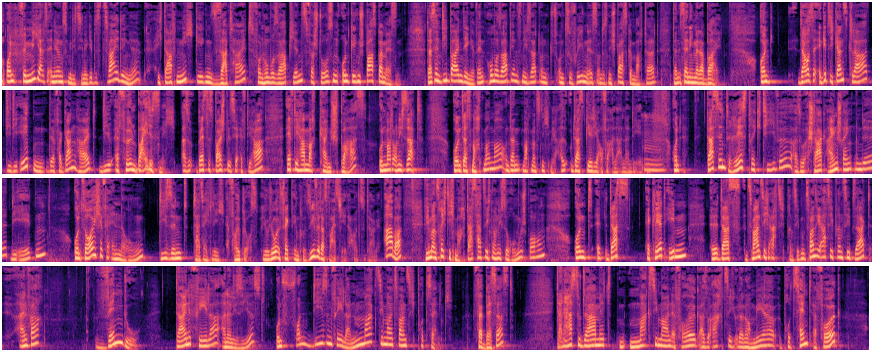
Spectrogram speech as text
Und für mich als Ernährungsmediziner gibt es zwei Dinge. Ich darf nicht gegen Sattheit von Homo sapiens verstoßen und gegen Spaß beim Essen. Das sind die beiden Dinge. Wenn Homo sapiens nicht satt und, und zufrieden ist und es nicht Spaß gemacht hat, dann ist er nicht mehr dabei. Und daraus ergibt sich ganz klar, die Diäten der Vergangenheit, die erfüllen beides nicht. Also bestes Beispiel ist ja FDH. FDH macht keinen Spaß und macht auch nicht satt. Und das macht man mal und dann macht man es nicht mehr. Also das gilt ja auch für alle anderen Diäten. Mm. Und das sind restriktive, also stark einschränkende Diäten und solche Veränderungen, die sind tatsächlich erfolglos. Jojo-Effekt inklusive, das weiß jeder heutzutage. Aber wie man es richtig macht, das hat sich noch nicht so rumgesprochen. Und äh, das erklärt eben äh, das 2080-Prinzip. Und 2080-Prinzip sagt einfach, wenn du deine Fehler analysierst und von diesen Fehlern maximal 20 Prozent verbesserst, dann hast du damit maximalen Erfolg, also 80 oder noch mehr Prozent Erfolg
